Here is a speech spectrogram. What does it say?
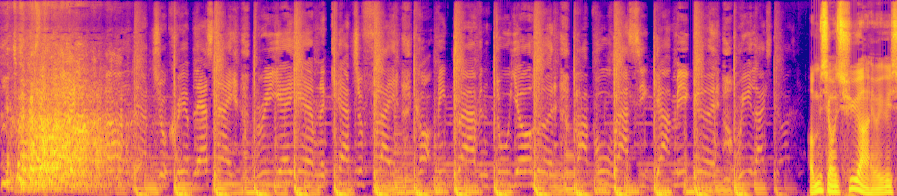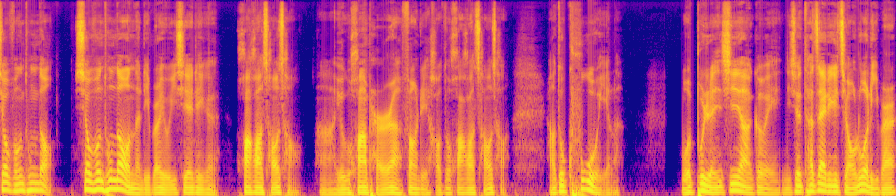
我们小区啊有一个消防通道，消防通道呢里边有一些这个花花草草啊，有个花盆啊，放着好多花花草草。然后都枯萎了，我不忍心啊，各位，你说他在这个角落里边，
